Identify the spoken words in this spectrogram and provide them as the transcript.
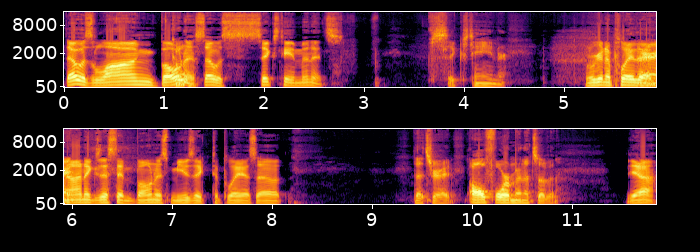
That was a long bonus. That was 16 minutes. Sixteen. We're going to play that right. non existent bonus music to play us out. that's right. All four minutes of it. Yeah,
